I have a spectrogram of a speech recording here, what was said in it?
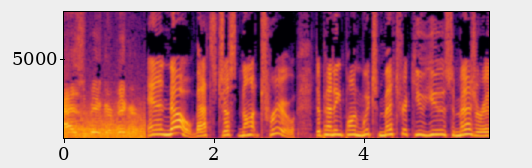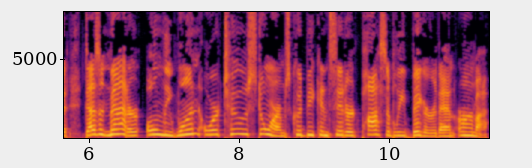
as big or bigger. And no, that's just not true. Depending upon which metric you use to measure it, doesn't matter. Only one or two storms could be considered possibly bigger than Irma.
